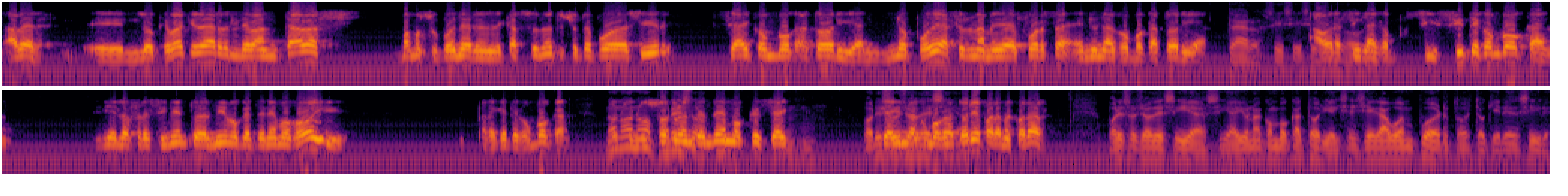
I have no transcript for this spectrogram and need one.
A ver, eh, lo que va a quedar levantadas, vamos a suponer, en el caso nuestro, yo te puedo decir, si hay convocatoria, no puede hacer una medida de fuerza en una convocatoria. Claro, sí, sí, sí. Ahora, si, la, si, si te convocan y el ofrecimiento del mismo que tenemos hoy, ¿para qué te convocan? No, no, no. Nosotros entendemos que si hay, una convocatoria para mejorar. Por eso yo decía, si hay una convocatoria y se llega a buen puerto, esto quiere decir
